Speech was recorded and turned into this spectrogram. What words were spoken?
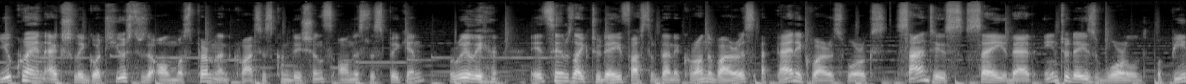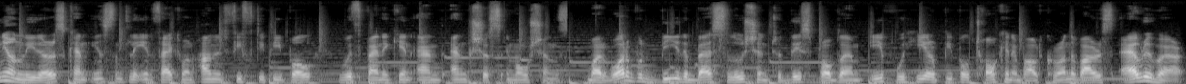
Ukraine actually got used to the almost permanent crisis conditions, honestly speaking. Really, it seems like today, faster than a coronavirus, a panic virus works. Scientists say that in today's world, opinion leaders can instantly infect 150 people with panicking and anxious emotions. But what would be the best solution to this problem if we hear people talking about coronavirus everywhere?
